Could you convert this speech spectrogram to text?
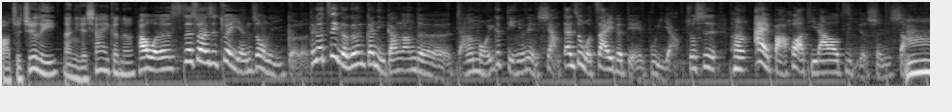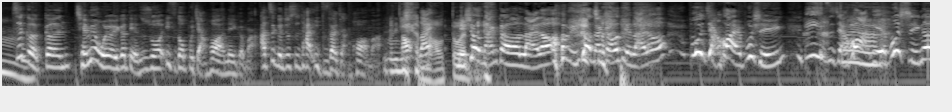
保持距离。那你的下一个呢？好，我的这算是最严重的一个了。这个这个跟跟你刚刚的讲的某一个点有点像，但是我在意的点也不一样，就是很爱把话题拉到自己的身上。嗯，这个跟前面我有一个点是说一直都不讲话的那个嘛，啊，这个就是他一直在讲话嘛。你好，来很矛，盾美秀欸难搞来了，美秀难搞点来了，不讲话也不行，一直讲话也不行哦。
